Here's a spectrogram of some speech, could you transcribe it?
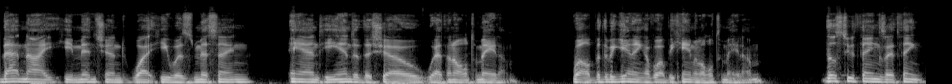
That night, he mentioned what he was missing, and he ended the show with an ultimatum. Well, but the beginning of what became an ultimatum. Those two things, I think,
